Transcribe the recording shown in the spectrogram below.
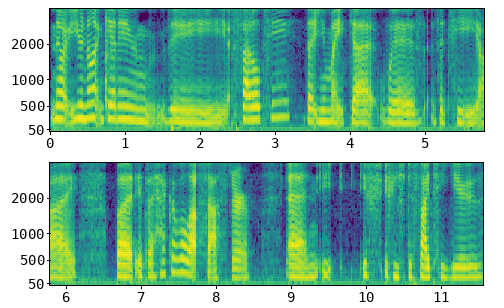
Now, you're not getting the subtlety that you might get with the TEI, but it's a heck of a lot faster. And if, if you decide to use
